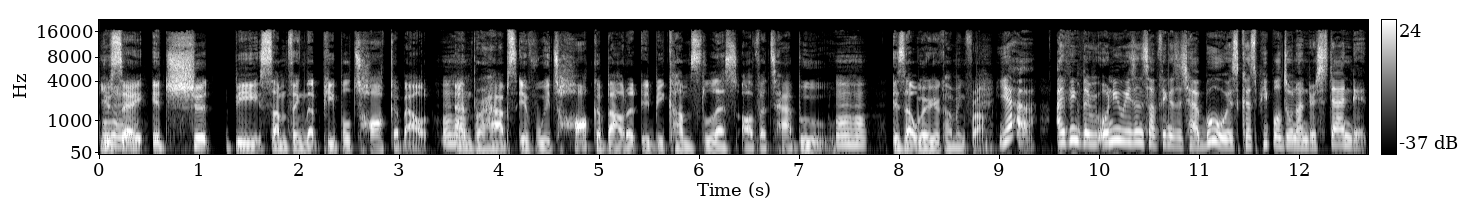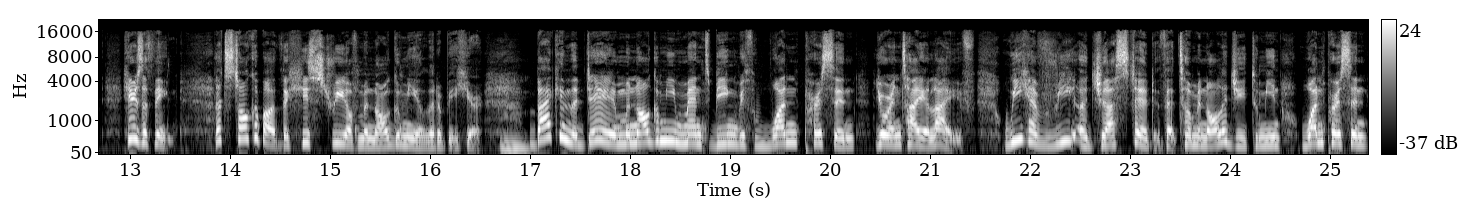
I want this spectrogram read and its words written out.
you mm-hmm. say it should be something that people talk about. Mm-hmm. And perhaps if we talk about it, it becomes less of a taboo. Mm-hmm. Is that where you're coming from? Yeah, I think the only reason something is a taboo is because people don't understand it. Here's the thing let's talk about the history of monogamy a little bit here. Back in the day, monogamy meant being with one person your entire life. We have readjusted that terminology to mean one person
